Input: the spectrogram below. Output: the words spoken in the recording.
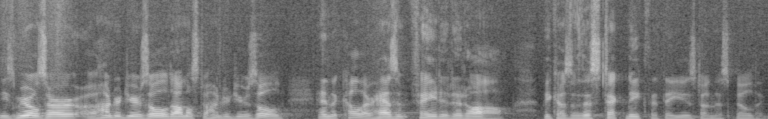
these murals are 100 years old, almost 100 years old, and the color hasn't faded at all because of this technique that they used on this building.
